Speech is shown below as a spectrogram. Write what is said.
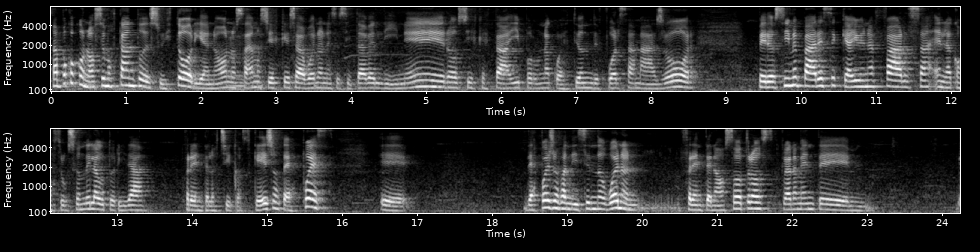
tampoco conocemos tanto de su historia, ¿no? No sabemos si es que ella, bueno, necesitaba el dinero, si es que está ahí por una cuestión de fuerza mayor pero sí me parece que hay una farsa en la construcción de la autoridad frente a los chicos, que ellos después, eh, después ellos van diciendo, bueno, frente a nosotros claramente mm,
